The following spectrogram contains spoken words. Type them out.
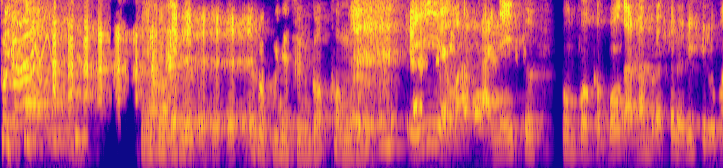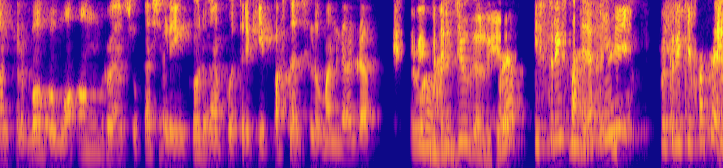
Karena- punya Sun Gokong, bro. iya makanya itu kumpul kebo karena berasal dari siluman kerbau gumoong bro yang suka selingkuh dengan putri kipas dan siluman gagap. Bener juga lu ya. Istri saya si Putri Kipasnya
